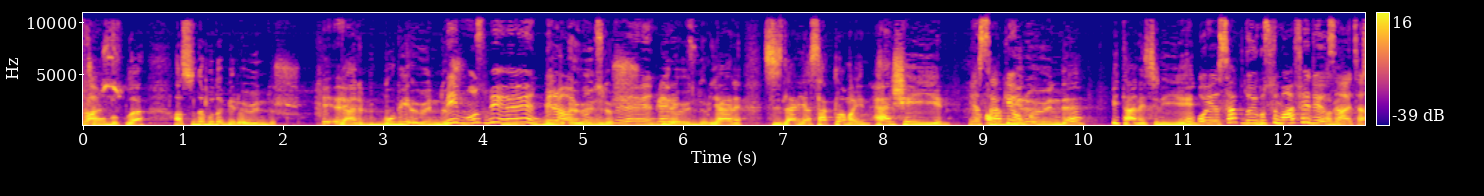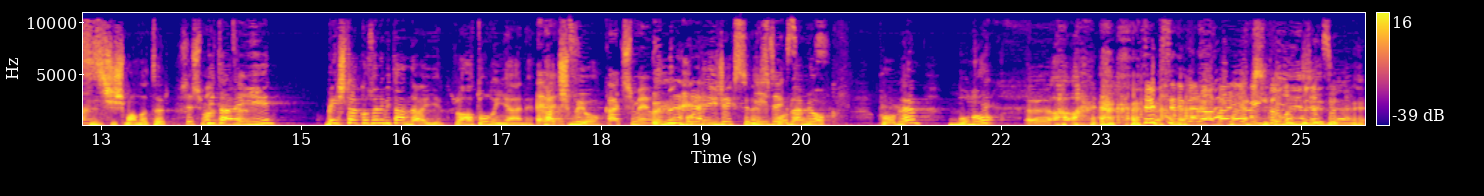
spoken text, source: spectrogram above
Var. çoğunlukla. Aslında bu da bir öğündür. Bir. Yani bu bir öğündür. bir muz bir öğün, bir, bir armut öğündür. bir öğün. Bir öğündür. Yani sizler yasaklamayın. Her şeyi yiyin. Yasak Ama bir yok. öğünde bir tanesini yiyin. O yasak duygusu mahvediyor Tabii, zaten. Sizi şişmanlatır. Şişmanlatır. Bir tane yiyin. Beş dakika sonra bir tane daha yiyin. Rahat olun yani. Evet, Kaçmıyor. kaçmıyor. Ömür boyunca yiyeceksiniz. Yiyeceksiniz. Problem yok. Problem bunu e, Hepsini beraber yemekte şeyi yiyeceğiz yani.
